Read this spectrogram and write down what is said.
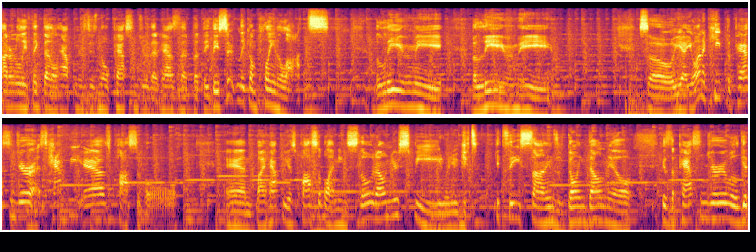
I don't really think that'll happen as there's no passenger that has that, but they, they certainly complain lots. Believe me, believe me. So yeah, you want to keep the passenger as happy as possible. And by happy as possible, I mean slow down your speed when you get to, get to these signs of going downhill, because the passenger will get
